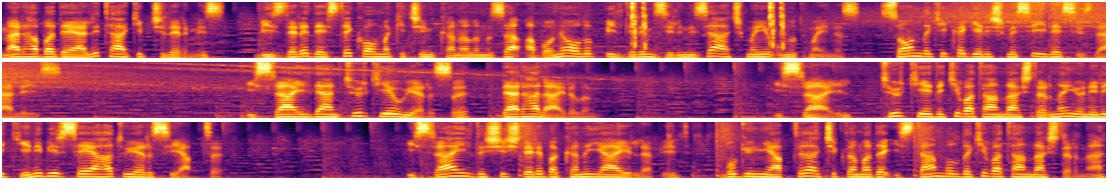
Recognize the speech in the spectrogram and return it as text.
Merhaba değerli takipçilerimiz, bizlere destek olmak için kanalımıza abone olup bildirim zilinizi açmayı unutmayınız. Son dakika gelişmesi ile sizlerleyiz. İsrail'den Türkiye uyarısı, derhal ayrılın. İsrail, Türkiye'deki vatandaşlarına yönelik yeni bir seyahat uyarısı yaptı. İsrail Dışişleri Bakanı Yair Lapid, bugün yaptığı açıklamada İstanbul'daki vatandaşlarına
